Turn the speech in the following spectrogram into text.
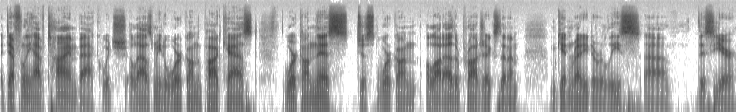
I definitely have time back, which allows me to work on the podcast, work on this, just work on a lot of other projects that I'm I'm getting ready to release uh, this year.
